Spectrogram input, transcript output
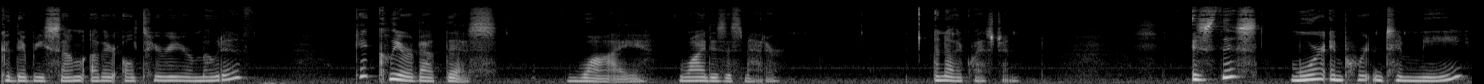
Could there be some other ulterior motive? Get clear about this. Why? Why does this matter? Another question Is this more important to me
